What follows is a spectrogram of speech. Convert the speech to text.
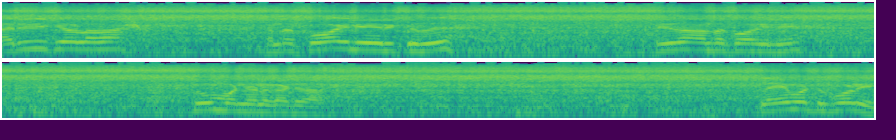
அருவிக்கு எவ்வளோதான் அந்த கோயில் இருக்குது. இதுதான் அந்த கோயில். ஜூம் பண்ணி ஒன்று காட்டி தரேன். கிளைமேட்டு போலி.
